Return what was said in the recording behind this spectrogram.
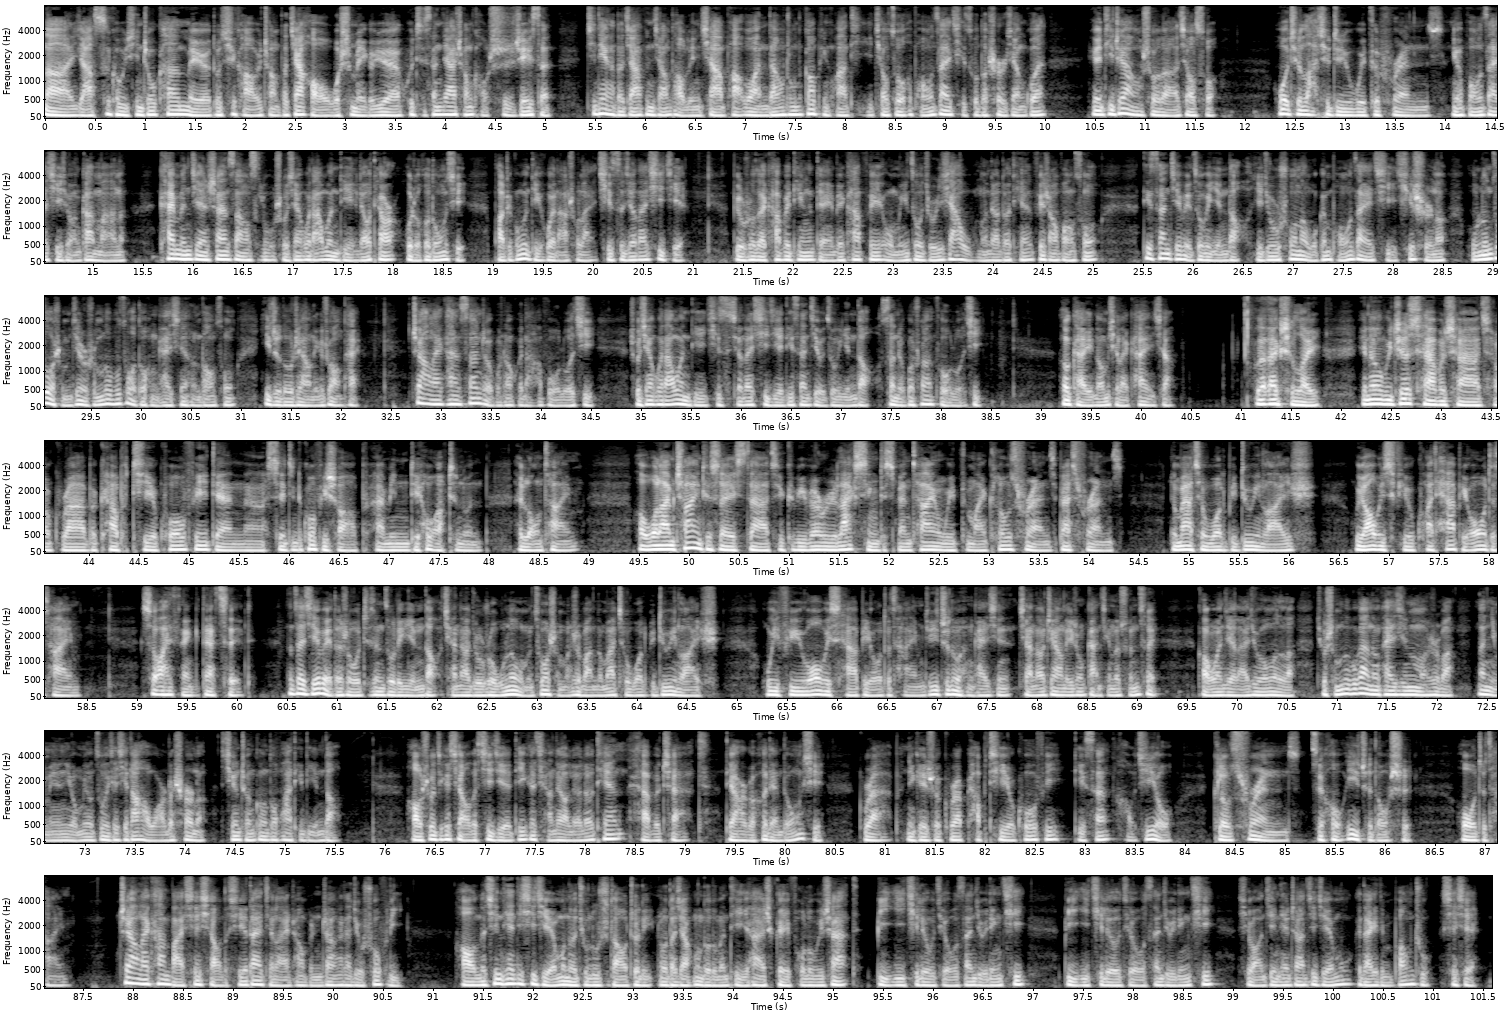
那雅思口语新周刊每月都去考一场。大家好，我是每个月会去参加一场考试 Jason。今天和大家分享讨论一下 Part One 当中的高频话题，叫做和朋友在一起做的事儿相关。原题这样说的，叫做 What you like to do with your friends？你和朋友在一起喜欢干嘛呢？开门见山三个思路：首先回答问题，聊天或者喝东西，把这个问题回答出来；其次交代细节，比如说在咖啡厅点一杯咖啡，我们一坐就是一下午，能聊聊天，非常放松。第三，结尾做个引导，也就是说呢，我跟朋友在一起，其实呢，无论做什么，即使什么都不做，都很开心、很放松，一直都这样的一个状态。这样来看，三者贯穿回答符合逻辑。首先回答问题，其次交代细节，第三结尾做个引导，三者贯穿符合逻辑。OK，那我们一起来看一下。Well, actually, you know, we just have a chat or grab a cup of tea or coffee, then uh, sit in the coffee shop. I mean, the whole afternoon, a long time. Uh, what I'm trying to say is that it could be very relaxing to spend time with my close friends, best friends. No matter what we do in life, we always feel quite happy all the time. So I think that's it. 那在结尾的时候，杰森做了引导，强调就是说，无论我们做什么，是吧？No matter what we do in life, we feel always happy all the time，就一直都很开心，讲到这样的一种感情的纯粹。考官接下来就问问了，就什么都不干都开心吗？是吧？那你们有没有做一些其他好玩的事儿呢？形成更多话题的引导。好，说几个小的细节。第一个强调聊聊天，have a chat。第二个喝点东西，grab，你可以说 grab cup tea or coffee。第三，好基友。Close friends，最后一直都是 all the time。这样来看，把一些小的细节带进来，让文章更加有说服力。好，那今天这期节目呢就录制到这里。如果大家更多的问题，还是可以 follow WeChat b 一七六九三九一零七 b 一七六九三九一零七。希望今天这期节目给大家一点帮助，谢谢。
